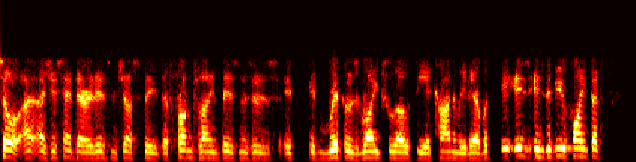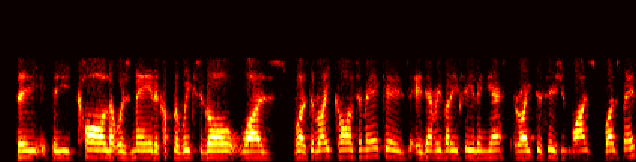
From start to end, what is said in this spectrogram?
So uh, as you said there, it isn't just the the frontline businesses; it it ripples right throughout the economy there. But is is the viewpoint that the the call that was made a couple of weeks ago was was the right call to make? Is is everybody feeling yes, the right decision was was made?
